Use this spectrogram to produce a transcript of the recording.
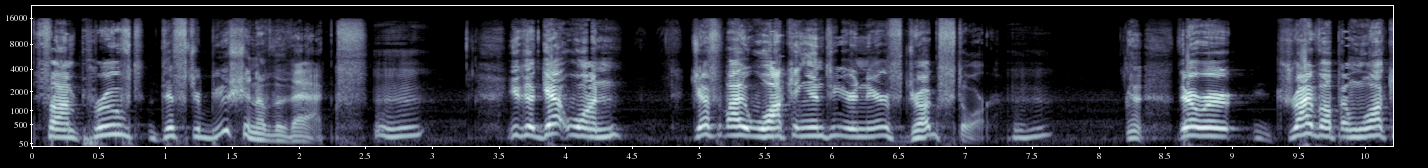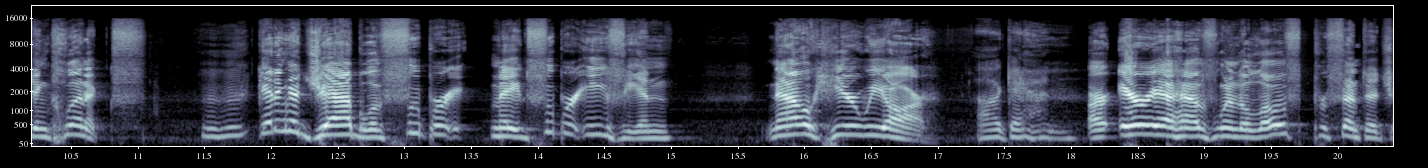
saw improved distribution of the vax. Mm-hmm. You could get one just by walking into your nearest drugstore. Yeah, There were drive up and walk in clinics. Mm-hmm. Getting a jab was super made super easy, and now here we are. Again. Our area has one of the lowest percentage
